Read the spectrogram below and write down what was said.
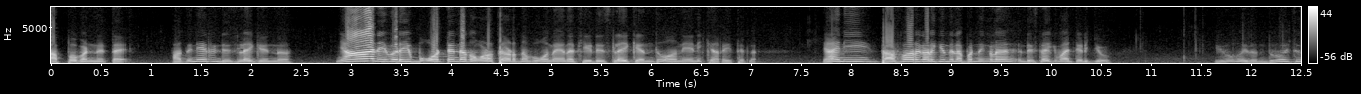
തപ്പ് പണിട്ട് പതിനേഴ് ഡിസ്ലൈക്ക് ഇന്ന്. ഞാൻ ഇവിടെ ഈ ബോട്ടിന്റെ തോളത്ത് കിടന്ന് പോകുന്നതിനൊക്കെ ഈ ഡിസ്ലൈക്ക് എന്തുവാന്ന് എനിക്കറിയത്തില്ല. ഞാൻ ഈ ടഫാർ കളിക്കുന്നില്ല അപ്പം നിങ്ങൾ ഡിസ്ലൈക്ക് മാറ്റിയടിക്കുമോ അയ്യോ ഇതെന്തുവാ ഇത്?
